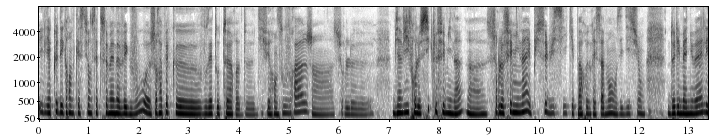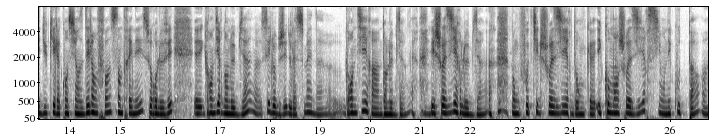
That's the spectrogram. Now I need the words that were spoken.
il n'y a que des grandes questions cette semaine avec vous, euh, je rappelle que vous êtes auteur de différents ouvrages hein, sur le bien vivre le cycle féminin, euh, sur le féminin et puis celui-ci qui est paru récemment aux éditions de l'Emmanuel, éduquer la conscience dès l'enfance, s'entraîner, se relever, et grandir dans le bien, c'est l'objet de la semaine. euh, Grandir hein, dans le bien et choisir le bien. Donc, faut-il choisir donc et comment choisir si on n'écoute pas euh,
